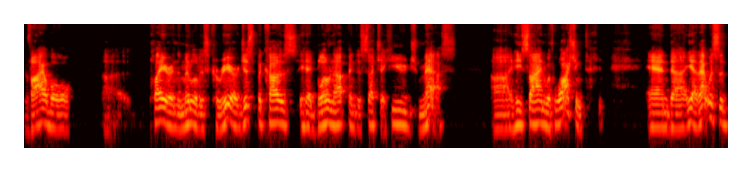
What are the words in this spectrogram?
viable uh, player in the middle of his career, just because it had blown up into such a huge mess. Uh, and he signed with Washington. And uh, yeah, that was a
